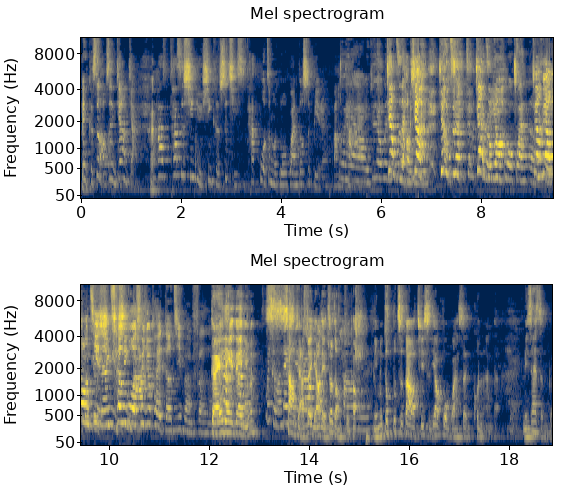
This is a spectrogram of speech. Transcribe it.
哎，可是老师你这样讲，他他是新女性，可是其实他过这么多关都是别人帮他。对啊，我就在问 这样子好像这样子这样子容易过关了。这样不要忘记，能撑过去就可以得基本分了。对对对，你们少侠最了解这种苦痛，你们都不知道，其实要过关是很困难的。你在整个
